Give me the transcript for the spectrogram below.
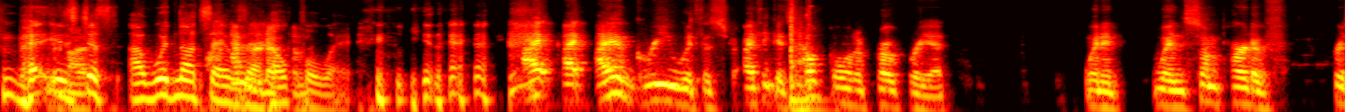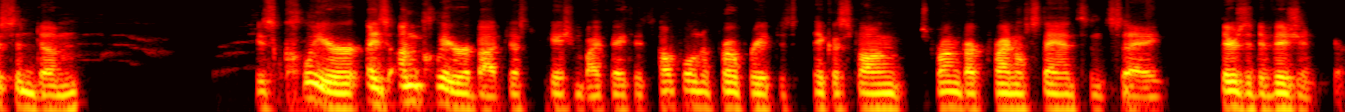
but it's Right. just i would not say it was a 100 of them. helpful way you know? I, I, I agree with this. I think it's helpful and appropriate when it when some part of Christendom is clear is unclear about justification by faith. It's helpful and appropriate to take a strong strong doctrinal stance and say there's a division here.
